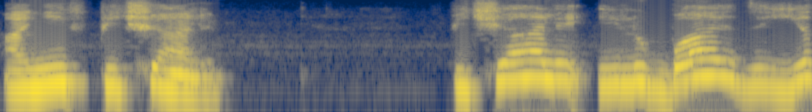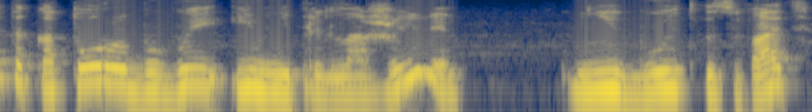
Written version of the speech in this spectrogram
они в печали. В печали, и любая диета, которую бы вы им не предложили, у них будет вызывать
